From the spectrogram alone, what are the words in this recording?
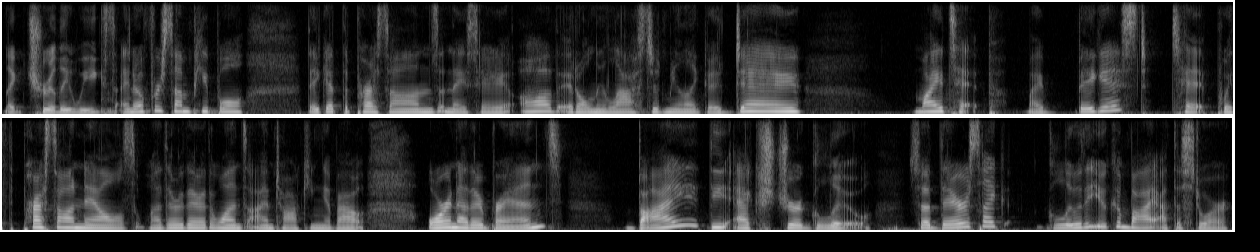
like truly weeks. I know for some people, they get the press ons and they say, oh, it only lasted me like a day. My tip, my biggest tip with press on nails, whether they're the ones I'm talking about or another brand, buy the extra glue. So there's like glue that you can buy at the store.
